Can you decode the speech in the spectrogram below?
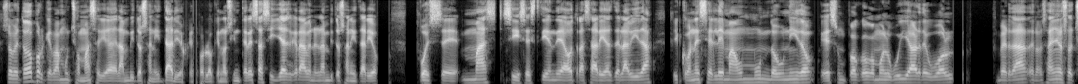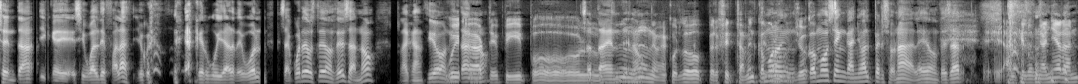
sobre todo porque va mucho más allá del ámbito sanitario, que es por lo que nos interesa. Si ya es grave en el ámbito sanitario, pues eh, más si se extiende a otras áreas de la vida y con ese lema Un mundo unido, que es un poco como el We Are the World, ¿verdad? De los años 80 y que es igual de falaz. Yo creo que aquel Are the World. ¿Se acuerda usted, don César, no? La canción We y tal, are ¿no? the people. Exactamente, ¿no? Me acuerdo perfectamente. ¿Cómo, yo- cómo se engañó al personal, eh, don César? eh, al que lo engañaran.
